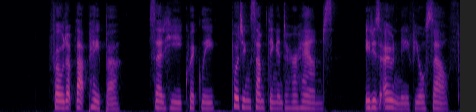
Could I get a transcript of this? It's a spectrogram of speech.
Fold up that paper, said he, quickly, putting something into her hands. It is only for yourself.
